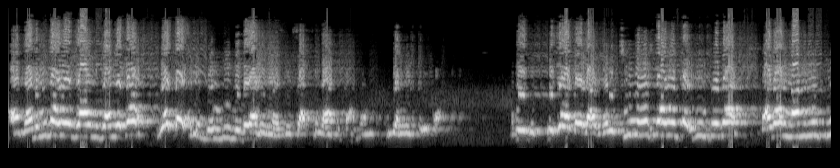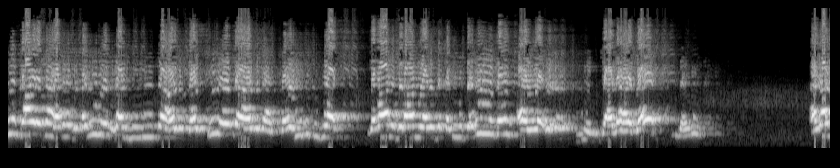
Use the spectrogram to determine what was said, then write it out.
جاء من جنات نبينا هو جاء من جنات يتصل بندي ببيان الناس ساتنا جنة یہ پیدا ہے چین اس کا وہ تقدیر پیدا اگر معمول کی کار کا حضرت خلیل الرحمن کا اور تفسیر ہوتا ہے حضرت توحید کی زمان گرام حضرت خلیل کریم کے اور زیادہ ہے اگر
